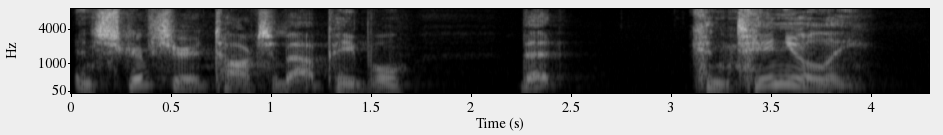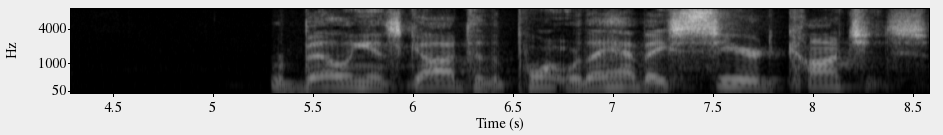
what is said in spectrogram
in Scripture, it talks about people that continually rebel against God to the point where they have a seared conscience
